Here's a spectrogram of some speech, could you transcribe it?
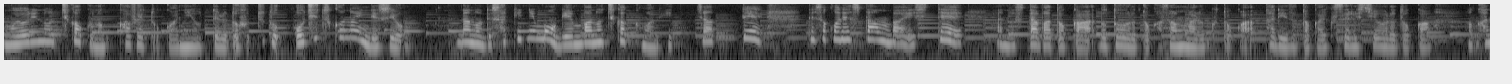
最寄りの近くのカフェとかに寄ってるとちょっと落ち着かないんですよ。なので先にもう現場の近くまで行っちゃってでそこでスタンバイしてあのスタバとかドトールとかサンマルクとかタリーズとかエクセルシオールとか、ま、必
